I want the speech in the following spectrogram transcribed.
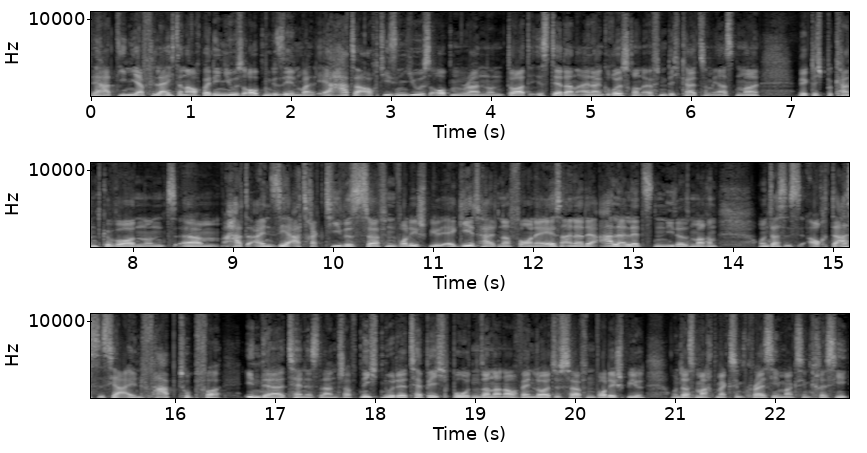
der hat ihn ja vielleicht dann auch bei den US Open gesehen, weil er hatte auch diesen US Open Run und dort ist er dann einer größeren Öffentlichkeit zum ersten Mal wirklich wirklich bekannt geworden und ähm, hat ein sehr attraktives Surf-and-Volley-Spiel. Er geht halt nach vorne. Er ist einer der allerletzten, die das machen. Und das ist, auch das ist ja ein Farbtupfer in der Tennislandschaft. Nicht nur der Teppichboden, sondern auch wenn Leute Surf-and-Volley spielen. Und das macht Maxim Cressy. Maxim Cressy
